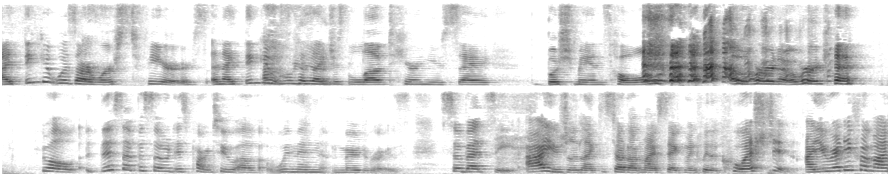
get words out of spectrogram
I think it was our worst fears, and I think it was Oh, because I just loved hearing you say Bushman's hole over and over again. Well, this episode is part two of Women Murderers. So, Betsy, I usually like to start on my segment with a question. Are you ready for my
